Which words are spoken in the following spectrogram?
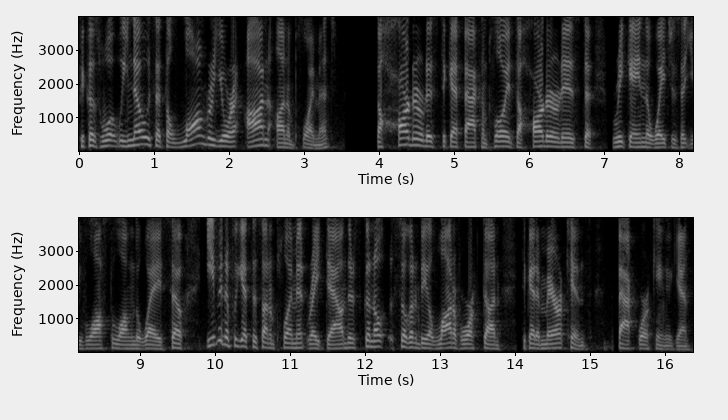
Because what we know is that the longer you're on unemployment, the harder it is to get back employed, the harder it is to regain the wages that you've lost along the way. So even if we get this unemployment rate down, there's gonna still going to be a lot of work done to get Americans back working again.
